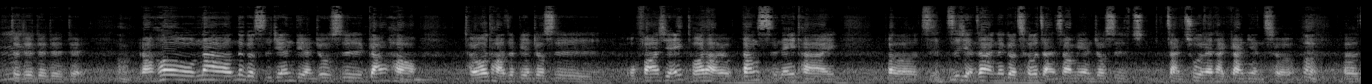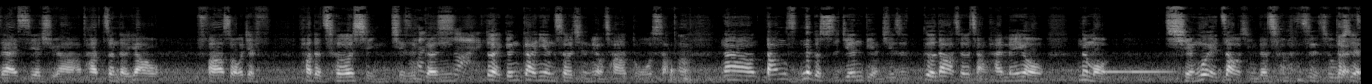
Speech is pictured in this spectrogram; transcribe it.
对对对对对。嗯。然后那那个时间点就是刚好，Toyota 这边就是我发现，哎，Toyota 当时那一台呃，之之前在那个车展上面就是展出的那台概念车。嗯。呃，在 CHR，它真的要发售，而且它的车型其实跟对跟概念车其实没有差多少。嗯，那当那个时间点，其实各大车厂还没有那么前卫造型的车子出现，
